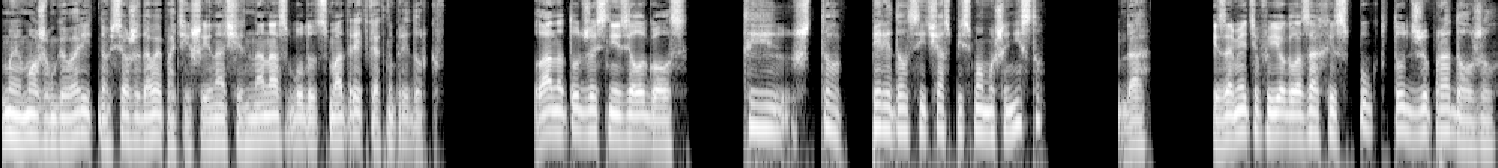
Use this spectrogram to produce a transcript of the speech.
«Мы можем говорить, но все же давай потише, иначе на нас будут смотреть, как на придурков». Лана тут же снизила голос. «Ты что, передал сейчас письмо машинисту?» «Да». И, заметив в ее глазах испуг, тут же продолжил.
